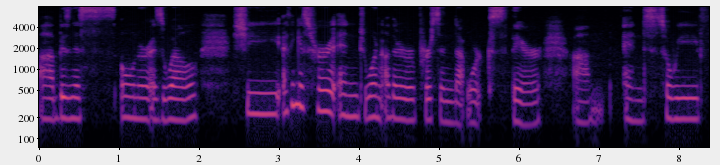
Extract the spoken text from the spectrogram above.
uh, business owner as well. She, I think it's her and one other person that works there. Um, and so we've,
